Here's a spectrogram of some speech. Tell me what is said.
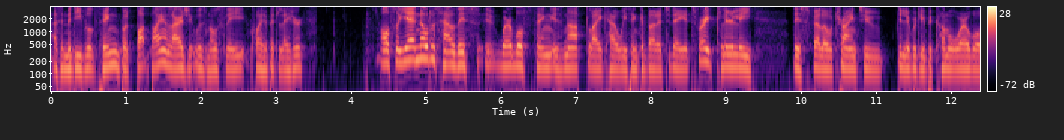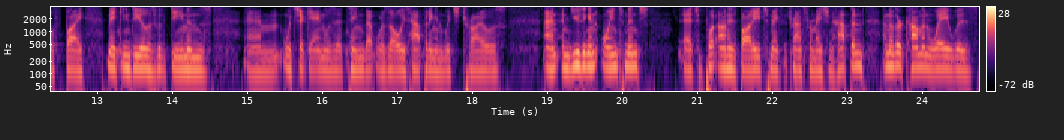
as a medieval thing, but by and large, it was mostly quite a bit later. Also, yeah, notice how this uh, werewolf thing is not like how we think about it today. It's very clearly this fellow trying to deliberately become a werewolf by making deals with demons, um, which again was a thing that was always happening in witch trials, and and using an ointment uh, to put on his body to make the transformation happen. Another common way was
